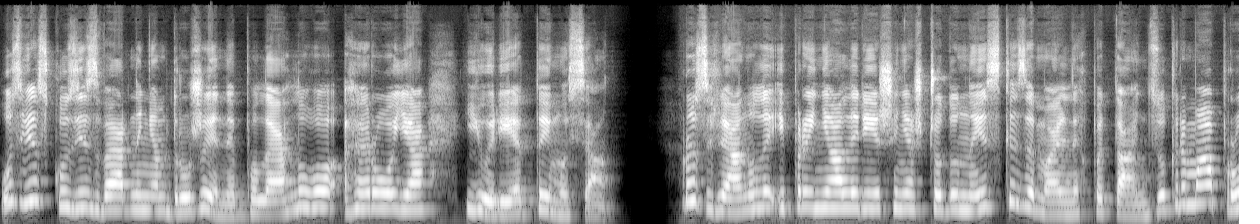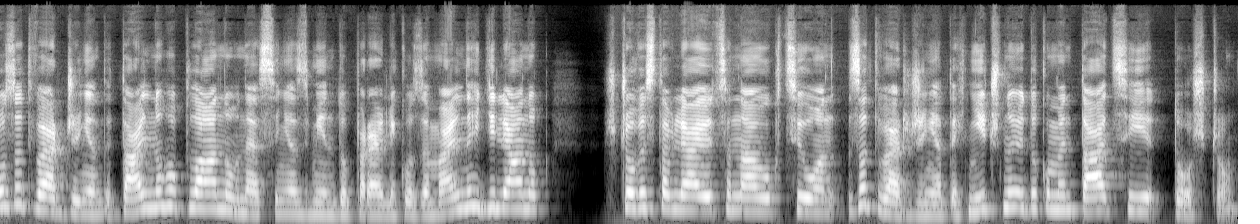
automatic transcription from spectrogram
у зв'язку зі зверненням дружини полеглого героя Юрія Тимуся. Розглянули і прийняли рішення щодо низки земельних питань, зокрема про затвердження детального плану, внесення змін до переліку земельних ділянок, що виставляються на аукціон, затвердження технічної документації тощо.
